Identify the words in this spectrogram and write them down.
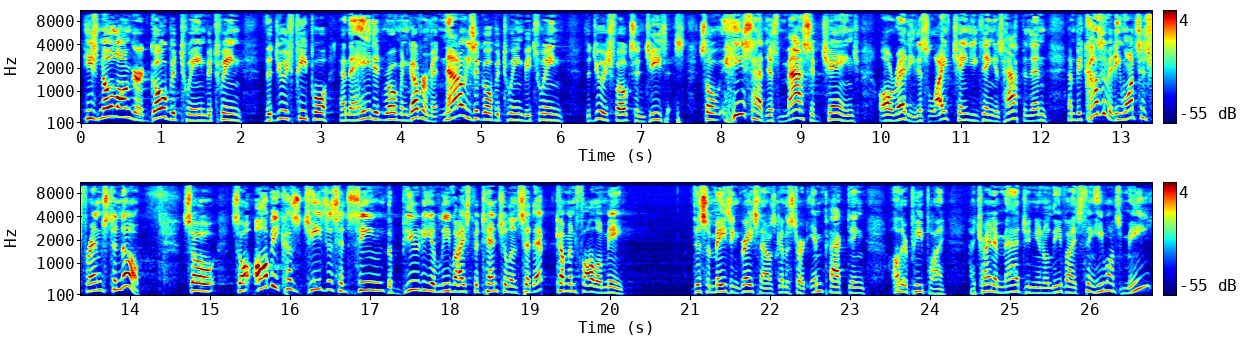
he's no longer a go between between the Jewish people and the hated Roman government. Now he's a go between between the Jewish folks and Jesus. So he's had this massive change already. This life changing thing has happened. And, and because of it, he wants his friends to know. So, so all because Jesus had seen the beauty of Levi's potential and said, Come and follow me. this amazing grace now is going to start impacting other people. I, I try and imagine, you know, Levi's thing. He wants me?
